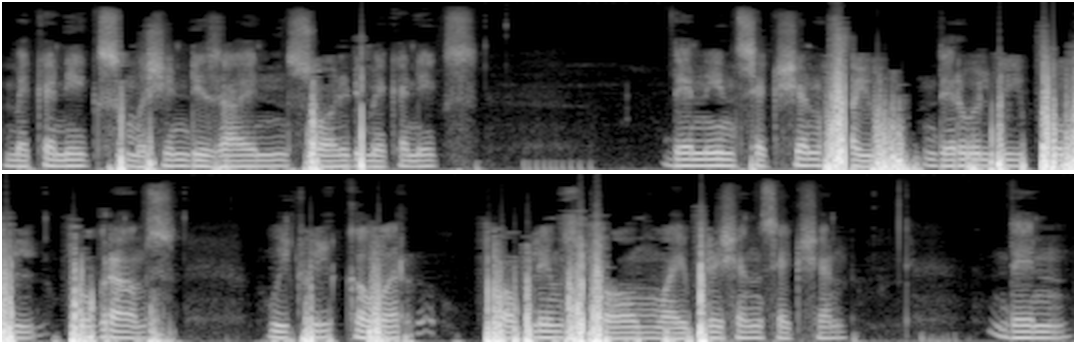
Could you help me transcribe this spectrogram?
mechanics machine design solid mechanics. Then in section 5 there will be pro programs which will cover problems from vibration section. Then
